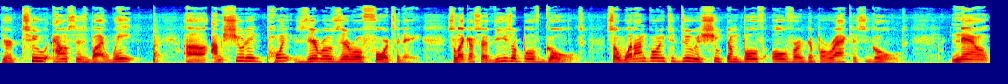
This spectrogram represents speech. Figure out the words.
They're two ounces by weight. Uh, I'm shooting 0.004 today. So like I said, these are both gold. So what I'm going to do is shoot them both over the Baracus Gold. Now,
